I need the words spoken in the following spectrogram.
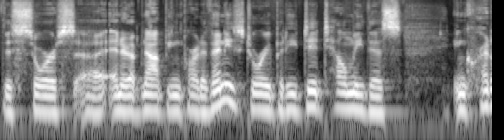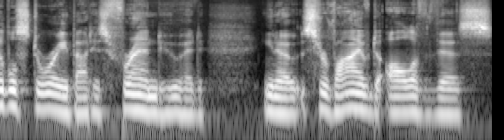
this source uh, ended up not being part of any story, but he did tell me this incredible story about his friend who had, you know, survived all of this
